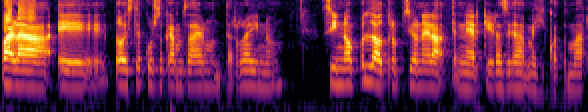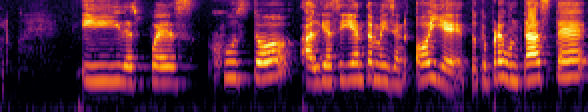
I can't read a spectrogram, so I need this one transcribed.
para eh, todo este curso que vamos a dar en Monterrey, ¿no? Si no, pues la otra opción era tener que ir a Ciudad de México a tomarlo. Y después, justo al día siguiente me dicen, oye, tú que preguntaste,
